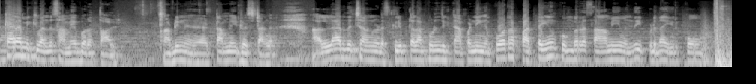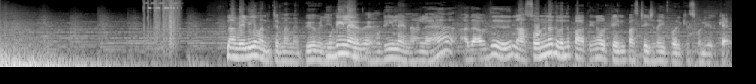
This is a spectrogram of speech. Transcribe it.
அகாடமிக்கு வந்து சமயபுரத்தாள் அப்படின்னு டம்லைட் வச்சுட்டாங்க. நல்லா இருந்துச்சு அவங்களோட ஸ்கிரிப்டெல்லாம் புரிஞ்சுக்கிட்டேன். அப்போ நீங்கள் போடுற பட்டையும் கும்பிட்ற சாமியும் வந்து இப்படி தான் இருக்கும். நான் வெளியே வந்துட்டேன் மேம் எப்பயோ வெளியே முடியல. முடியல என்னால். அதாவது நான் சொன்னது வந்து பார்த்தீங்கன்னா ஒரு டென் பர்சன்டேஜ் தான் இப்போ வரைக்கும் சொல்லியிருக்கேன்.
